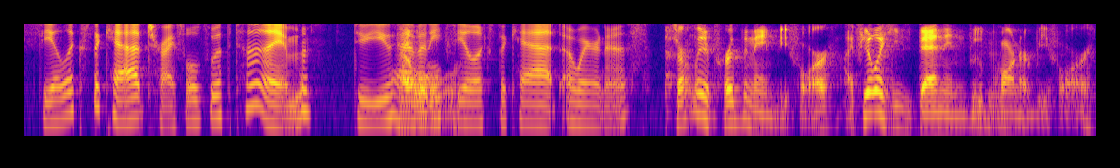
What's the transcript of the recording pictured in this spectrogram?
Felix the Cat Trifles with Time. Do you have any Oh. Felix the Cat awareness? Certainly I've heard the name before. I feel like he's been in Mm-hmm. Boop Corner before.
